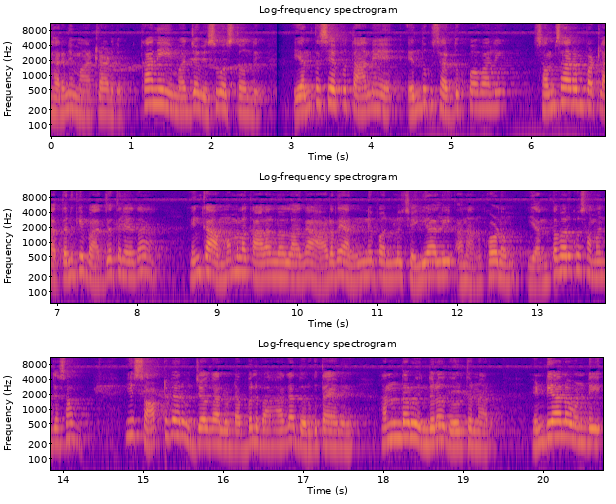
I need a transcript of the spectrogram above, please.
ధరణి మాట్లాడదు. కానీ ఈ మధ్య విసుగు వస్తోంది. ఎంతసేపు తానే ఎందుకు సర్దుకుపోవాలి? సంసారం పట్ల అతనికి బాధ్యత లేదా? ఇంకా అమ్మమ్మల కాలంలో లాగా ఆడదే అన్ని పనులు చెయ్యాలి అని అనుకోవడం ఎంతవరకు సమంజసం? ఈ సాఫ్ట్వేర్ ఉద్యోగాలు డబ్బులు బాగా దొరుకుతాయని అందరూ ఇందులో దూరుతున్నారు. ఇండియాలో ఉండి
